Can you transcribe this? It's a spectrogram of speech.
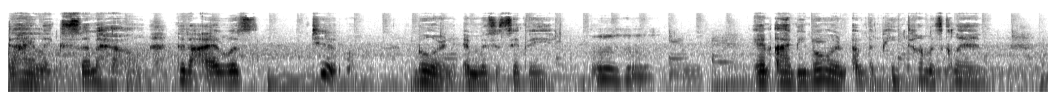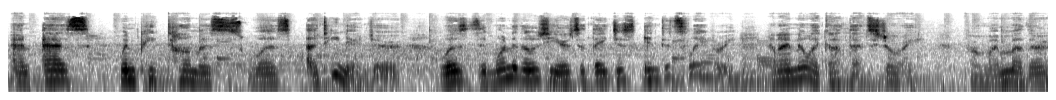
dialect somehow, that I was too born in Mississippi. Mm-hmm. And I be born of the Pete Thomas clan. And as when Pete Thomas was a teenager, was one of those years that they just ended slavery. And I know I got that story from my mother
